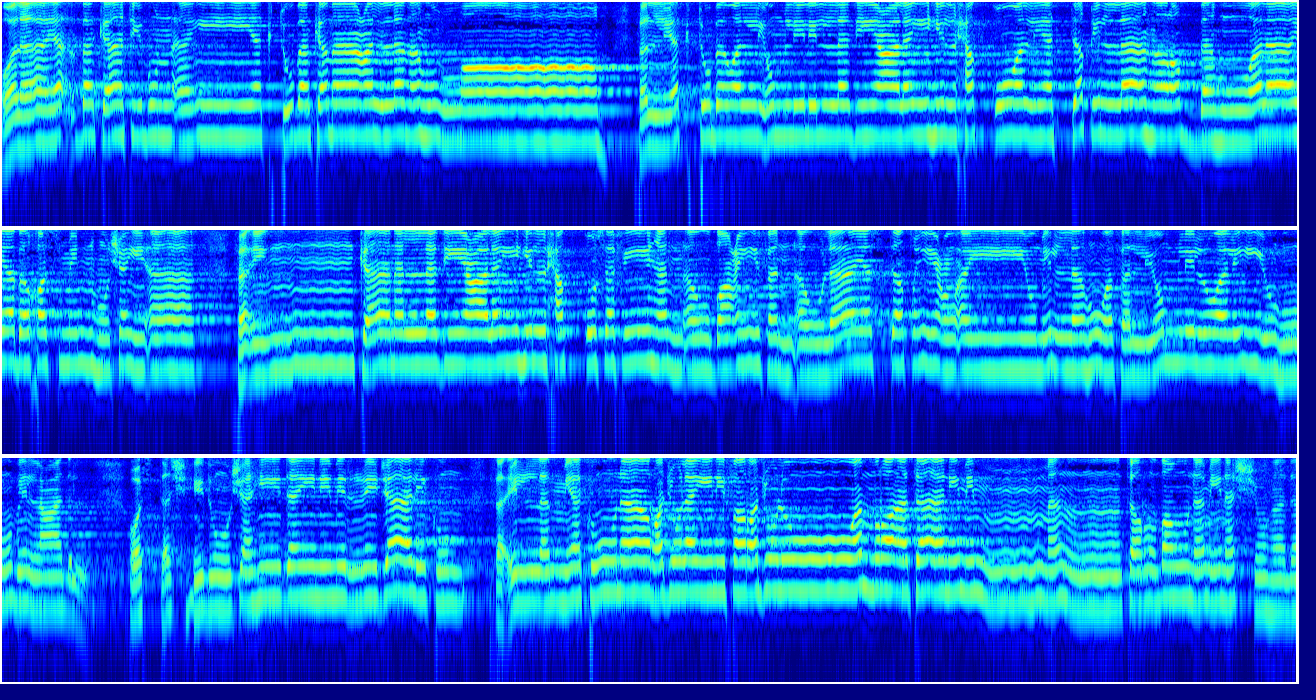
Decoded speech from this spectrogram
ولا يأب كاتب أن يكتب كما علمه الله. فليكتب وليملل الذي عليه الحق وليتق الله ربه ولا يبخس منه شيئا. فإن كان الذي عليه الحق سفيها أو ضعيفا أو لا يستطيع أن يمل هو فليملل وليه بالعدل. واستشهدوا شهيدين من رجالكم فإن لم يكونا رجلين فرجل وامرأتان ممن ترضون من الشهداء.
